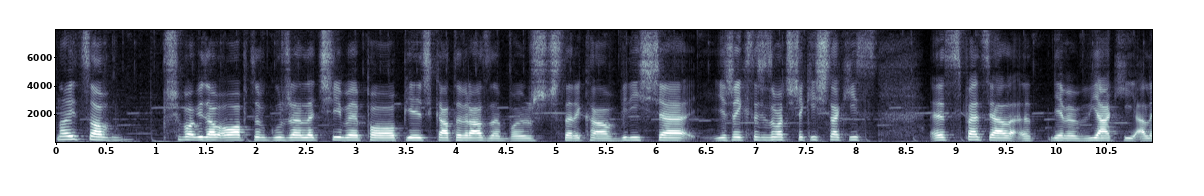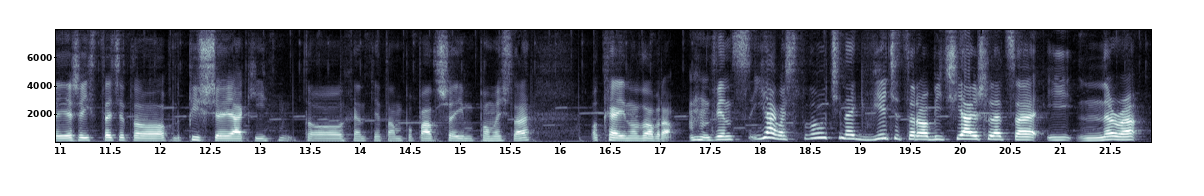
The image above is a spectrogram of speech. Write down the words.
No i co, przypominam o łapce w górze, lecimy po 5k tym razem, bo już 4k wbiliście. Jeżeli chcecie zobaczyć jakiś taki e, specjal, e, nie wiem jaki, ale jeżeli chcecie to piszcie jaki, to chętnie tam popatrzę i pomyślę. Okej, no dobra, więc jak wam się spodobał odcinek, wiecie co robić, ja już lecę i nara.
